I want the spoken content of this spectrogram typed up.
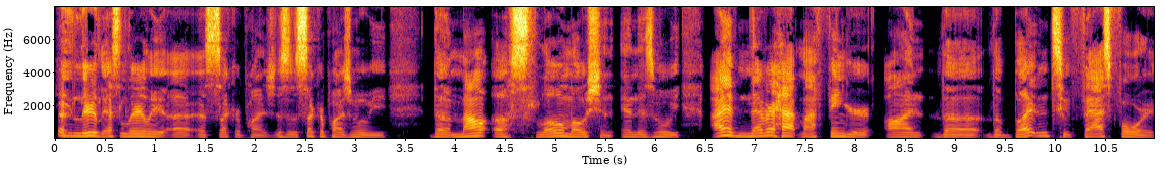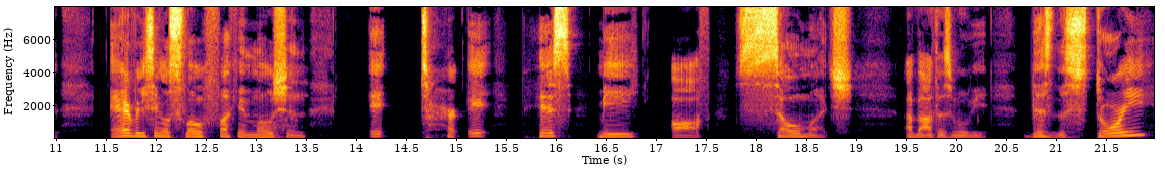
he literally that's literally a, a sucker punch. This is a sucker punch movie. The amount of slow motion in this movie, I have never had my finger on the the button to fast forward every single slow fucking motion. It tur- it pissed me off so much about this movie. This the story.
